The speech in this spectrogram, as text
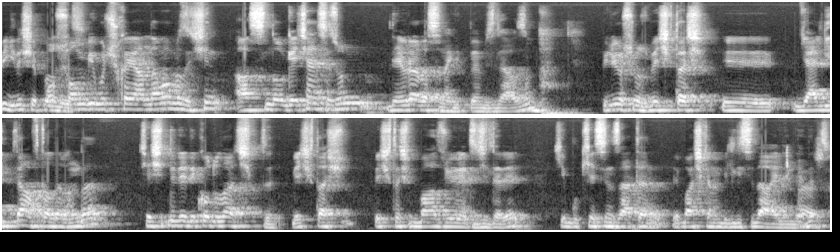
bir giriş O yapabiliriz. son bir buçuk ayı anlamamız için aslında o geçen sezonun devre arasına gitmemiz lazım. Biliyorsunuz Beşiktaş e, gel gitti haftalarında çeşitli dedikodular çıktı. Beşiktaş Beşiktaş'ın bazı yöneticileri ki bu kesin zaten başkanın bilgisi dahilindedir.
